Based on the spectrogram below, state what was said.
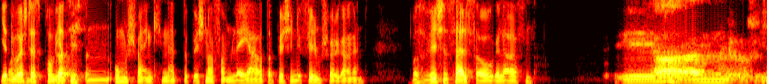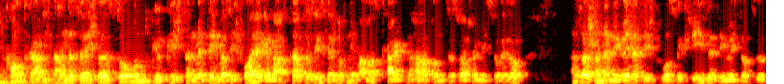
Ja, du hast das probiert mit dem Umschwenken, nicht? Du bist noch vom Layout, da bist in die Filmschule gegangen. Was wie ist denn selbst so gelaufen? Ja, ähm, ich konnte gar nicht anders. Ich war so unglücklich dann mit dem, was ich vorher gemacht habe, dass ich es einfach nicht mehr ausgehalten habe. Und das war für mich sowieso also war schon eine relativ große Krise, die mich dazu,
